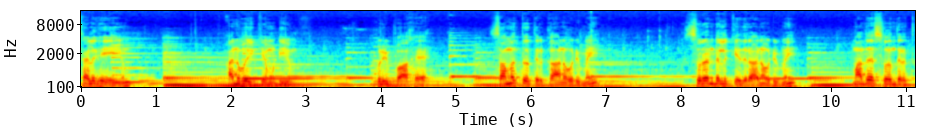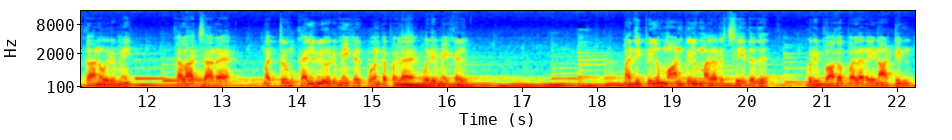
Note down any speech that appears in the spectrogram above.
சலுகையையும் அனுபவிக்க முடியும். குறிப்பாக சமத்துவத்திற்கான உரிமை சுரண்டலுக்கு எதிரான உரிமை மத சுதந்திரத்துக்கான உரிமை கலாச்சார மற்றும் கல்வி உரிமைகள் போன்ற பல உரிமைகள். மதிப்பிலும் மாண்பிலும் மலரச் செய்தது. குறிப்பாக பலரை நாட்டின்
